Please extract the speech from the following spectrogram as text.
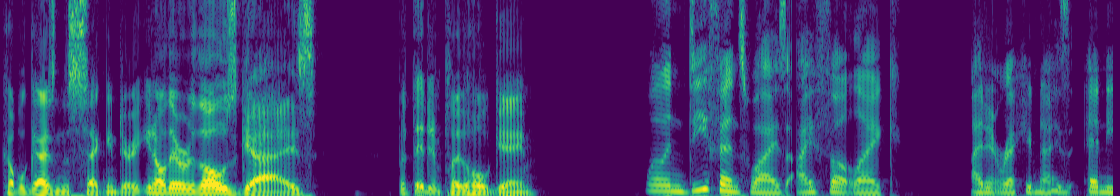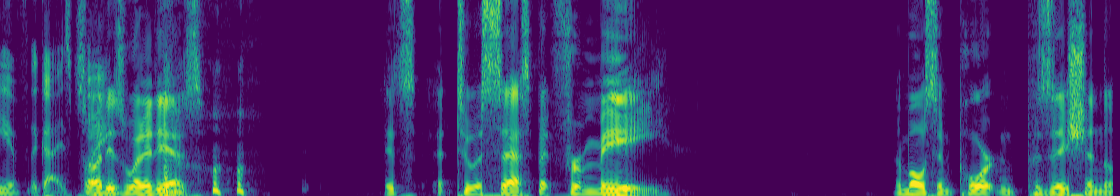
couple guys in the secondary. You know, there were those guys, but they didn't play the whole game. Well, in defense wise, I felt like I didn't recognize any of the guys. So it is what it is. it's to assess, but for me, the most important position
